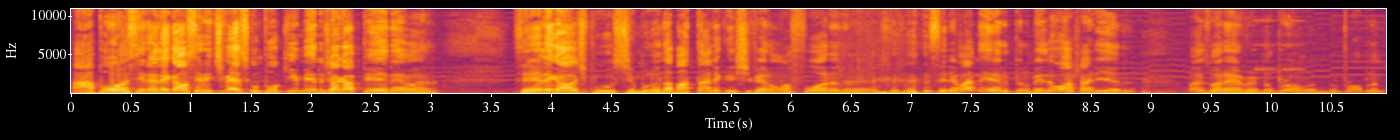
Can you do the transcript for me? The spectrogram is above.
Ah, pô, seria legal se ele tivesse com um pouquinho menos de HP, né, mano? Seria legal, tipo, simulando a batalha que eles tiveram lá fora, né? Seria maneiro, pelo menos eu acharia, né? Mas whatever, no problem, no problem.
